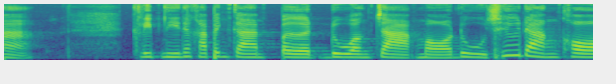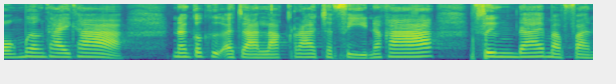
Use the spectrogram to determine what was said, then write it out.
2565 คลิปนี้นะคะเป็นการเปิดดวงจากหมอดูชื่อดังของเมืองไทยค่ะ นั่นก็คืออาจารย์ลักษ์ราชสีนะคะ ซึ่งได้มาฟัน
